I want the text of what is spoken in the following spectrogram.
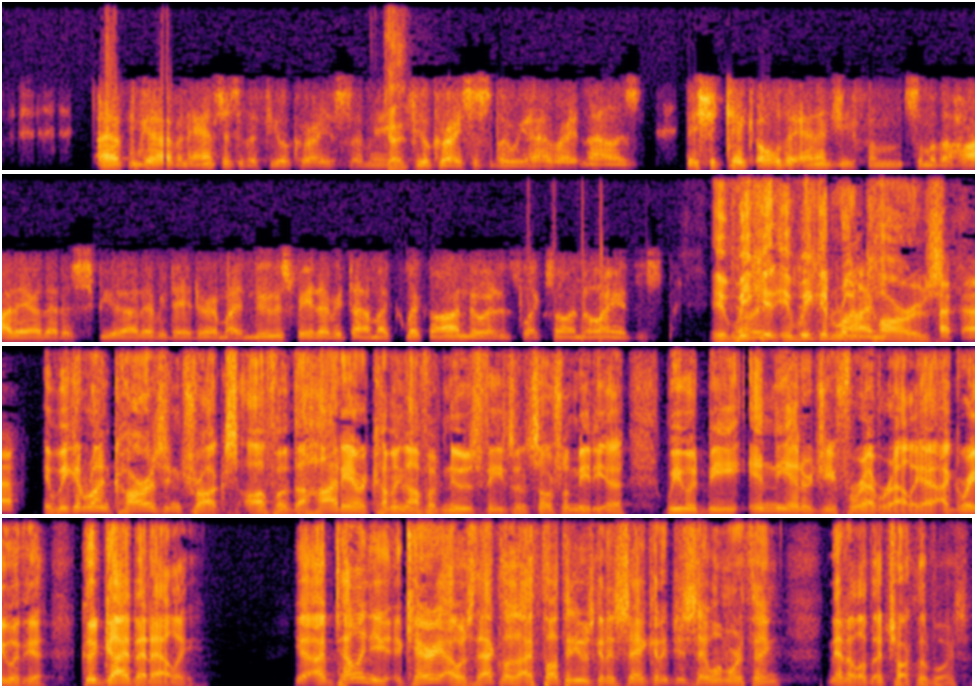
I think I have an answer to the fuel crisis. I mean, Okay. fuel crisis that we have right now is they should take all the energy from some of the hot air that is spewed out every day during my news feed. Every time I click onto it, it's like so annoying. It just If we you know, could, if we could run cars, if we could run cars and trucks off of the hot air coming off of news feeds and social media, we would be in the energy forever, Ali. I, I agree with you. Good guy, that Ali. Yeah, I'm telling you, Carrie, I was that close. I thought that he was going to say, "Can I just say one more thing?" Man, I love that chocolate voice.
